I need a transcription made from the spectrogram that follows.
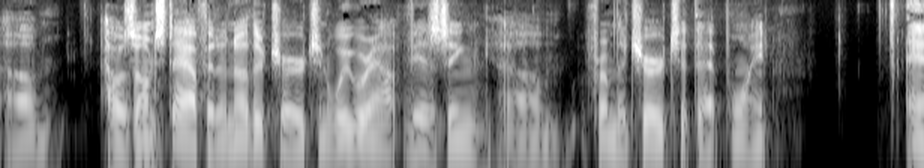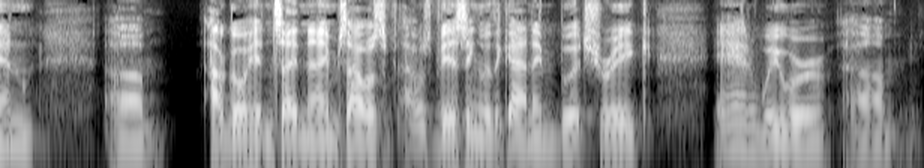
um, I was on staff at another church, and we were out visiting um, from the church at that point. and um, I'll go ahead and say the names. I was I was visiting with a guy named Butch Shriek, and we were um,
